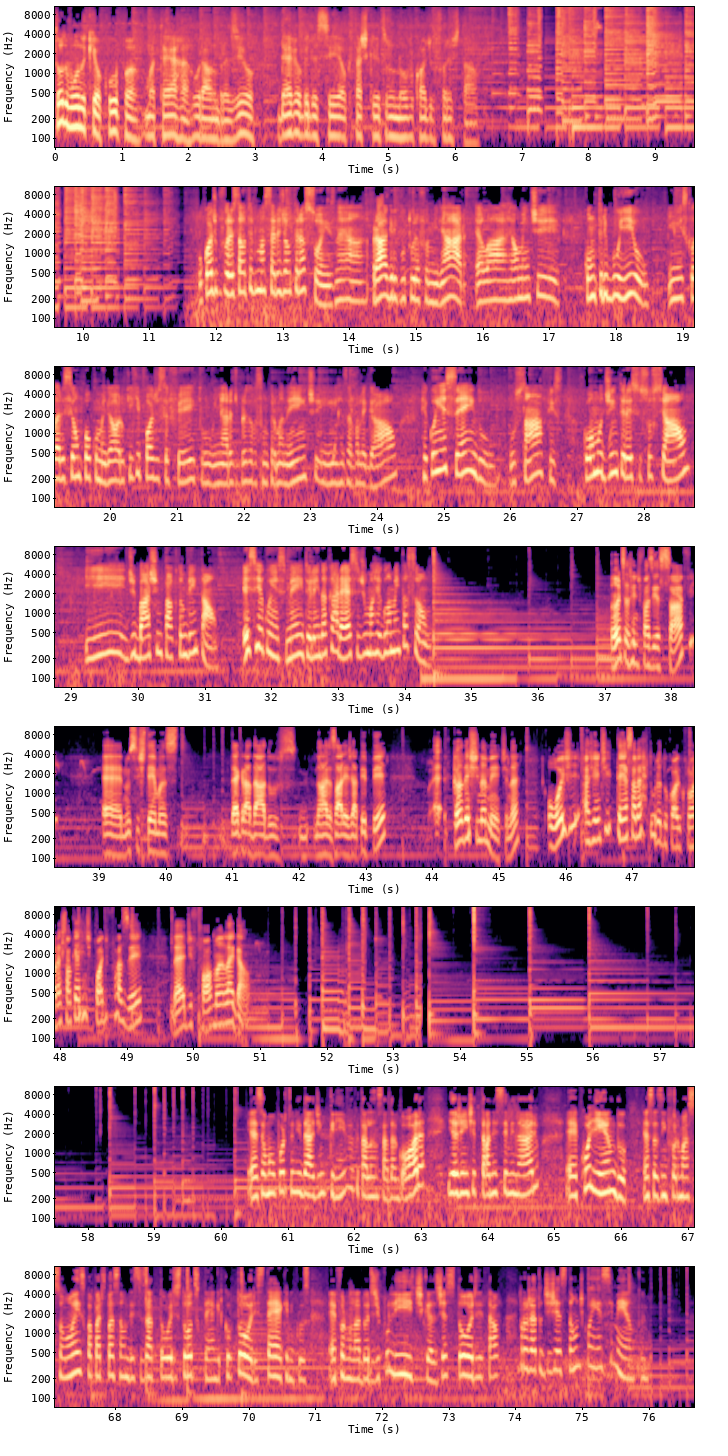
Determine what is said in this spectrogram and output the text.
Todo mundo que ocupa uma terra rural no Brasil deve obedecer ao que está escrito no novo Código Florestal. O Código Florestal teve uma série de alterações, né? Para a agricultura familiar, ela realmente contribuiu em esclarecer um pouco melhor o que, que pode ser feito em área de preservação permanente, em reserva legal, reconhecendo os SAFs como de interesse social e de baixo impacto ambiental. Esse reconhecimento ele ainda carece de uma regulamentação. Antes a gente fazia SAF é, nos sistemas degradados nas áreas de APP, é, clandestinamente, né? Hoje a gente tem essa abertura do Código Florestal que a gente pode fazer né, de forma legal. Essa é uma oportunidade incrível que está lançada agora e a gente está nesse seminário é, colhendo essas informações com a participação desses atores todos que têm agricultores, técnicos, é, formuladores de políticas, gestores e tal. Um projeto de gestão de conhecimento.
